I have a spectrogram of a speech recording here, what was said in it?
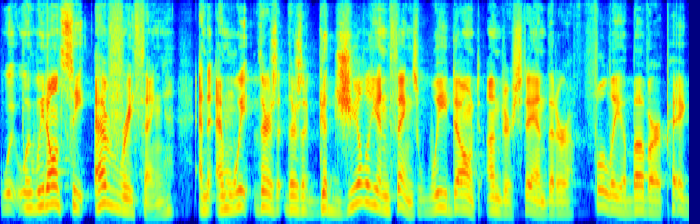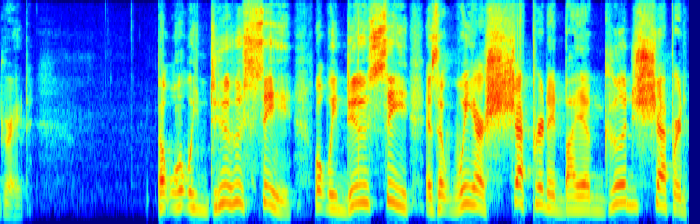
we, we don't see everything, and, and we, there's, there's a gajillion things we don't understand that are fully above our pay grade. But what we do see, what we do see is that we are shepherded by a good shepherd,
